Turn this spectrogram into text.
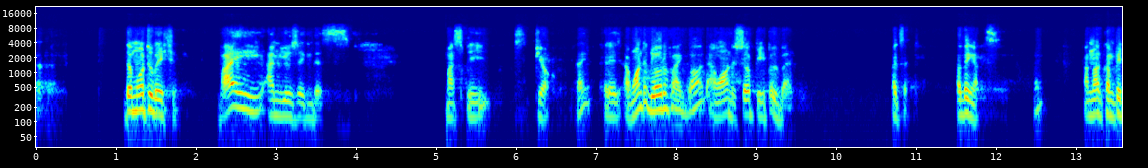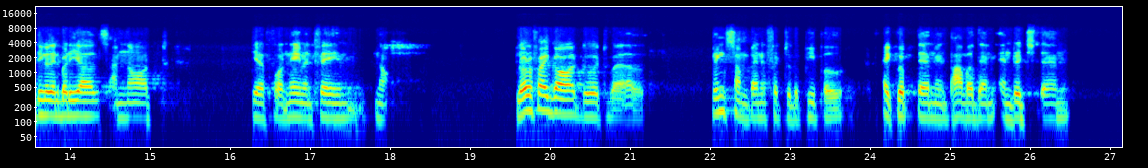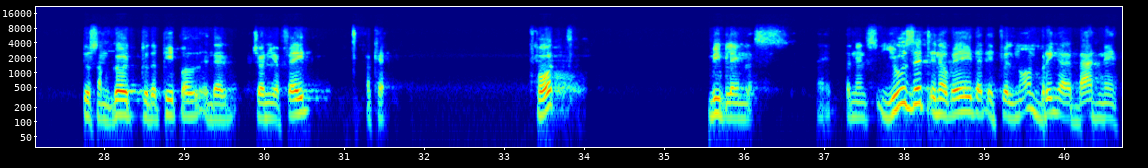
the motivation. Why I'm using this must be pure, right? It is, I want to glorify God. I want to serve people well. That's it. Nothing else. Right? I'm not competing with anybody else. I'm not here for name and fame. No. Glorify God, do it well, bring some benefit to the people, equip them, empower them, enrich them, do some good to the people in their journey of faith. Okay. Fourth, be blameless. Right? And then use it in a way that it will not bring a bad name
